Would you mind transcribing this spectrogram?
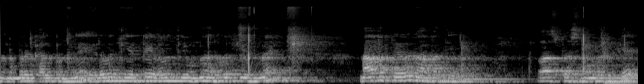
இந்த நம்பருக்கு கால் பண்ணுங்கள் எழுபத்தி எட்டு எழுபத்தி ஒன்று அறுபத்தி ஒன்று நாற்பத்தேழு நாற்பத்தி ஒன்று வாஷ் பேஸ் நம்பர் இருக்குது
